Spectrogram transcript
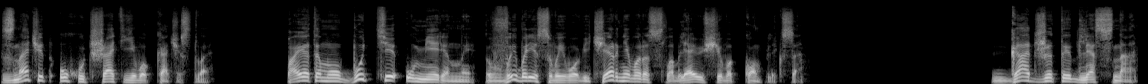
значит ухудшать его качество. Поэтому будьте умеренны в выборе своего вечернего расслабляющего комплекса. Гаджеты для сна.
